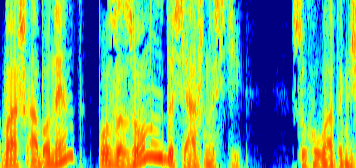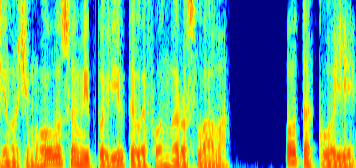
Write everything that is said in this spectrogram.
Ваш абонент поза зоною досяжності, сухуватим жіночим голосом відповів телефон Мирослава. Отакої.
